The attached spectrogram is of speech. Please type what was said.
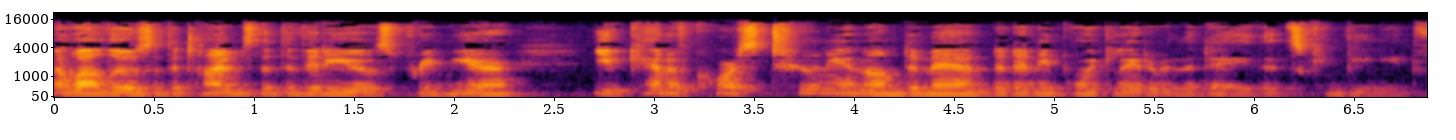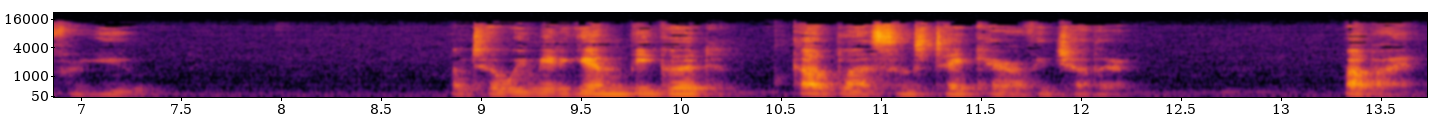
And while those are the times that the videos premiere, you can of course tune in on demand at any point later in the day that's convenient for you. Until we meet again, be good, God bless, and take care of each other. Bye bye.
